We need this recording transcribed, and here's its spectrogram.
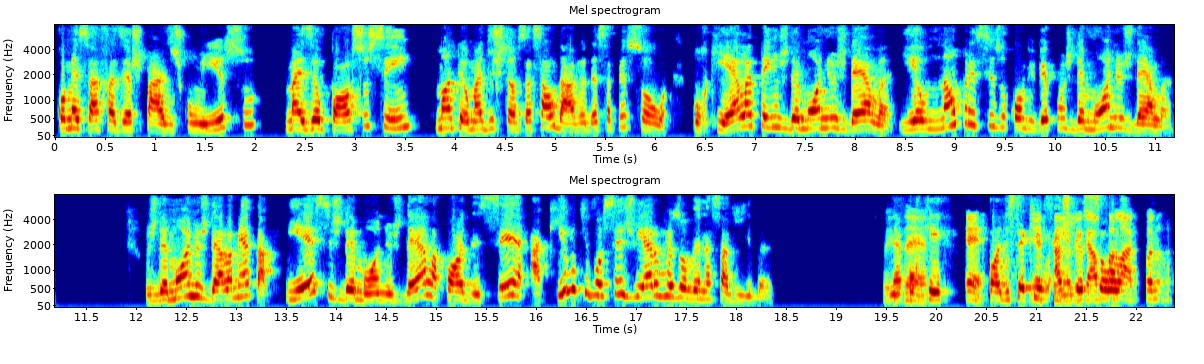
começar a fazer as pazes com isso, mas eu posso sim manter uma distância saudável dessa pessoa, porque ela tem os demônios dela e eu não preciso conviver com os demônios dela. Os demônios dela me atacam. E esses demônios dela podem ser aquilo que vocês vieram resolver nessa vida. Pois né? É. Porque é. pode ser que assim, as é pessoas. Falar, quando,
